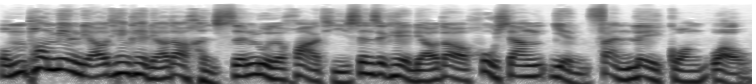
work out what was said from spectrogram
我们碰面聊天，可以聊到很深入的话题，甚至可以聊到互相眼泛泪光。哇哦！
